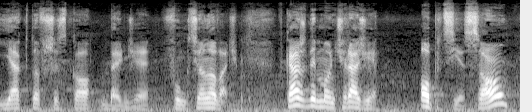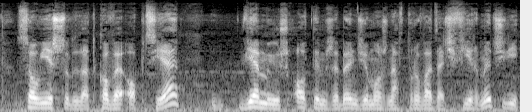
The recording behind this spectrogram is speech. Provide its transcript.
jak to wszystko będzie funkcjonować. W każdym bądź razie opcje są, są jeszcze dodatkowe opcje. Wiemy już o tym, że będzie można wprowadzać firmy, czyli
